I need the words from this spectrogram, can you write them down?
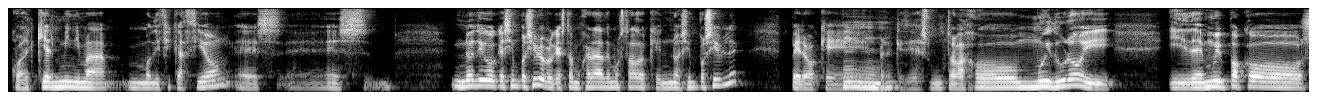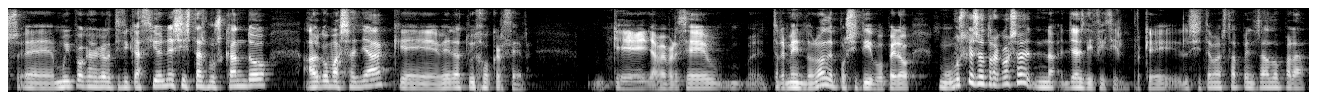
cualquier mínima modificación es, es, No digo que es imposible, porque esta mujer ha demostrado que no es imposible, pero que, es un trabajo muy duro y, y de muy, pocos, eh, muy pocas gratificaciones si estás buscando algo más allá que ver a tu hijo crecer. Que ya me parece eh, tremendo, ¿no? De positivo. Pero como busques otra cosa, ya es difícil, porque el sistema está pensado para,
